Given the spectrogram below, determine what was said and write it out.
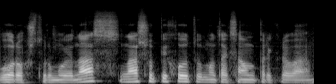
ворог штурмує нас, нашу піхоту, ми так само прикриваємо.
